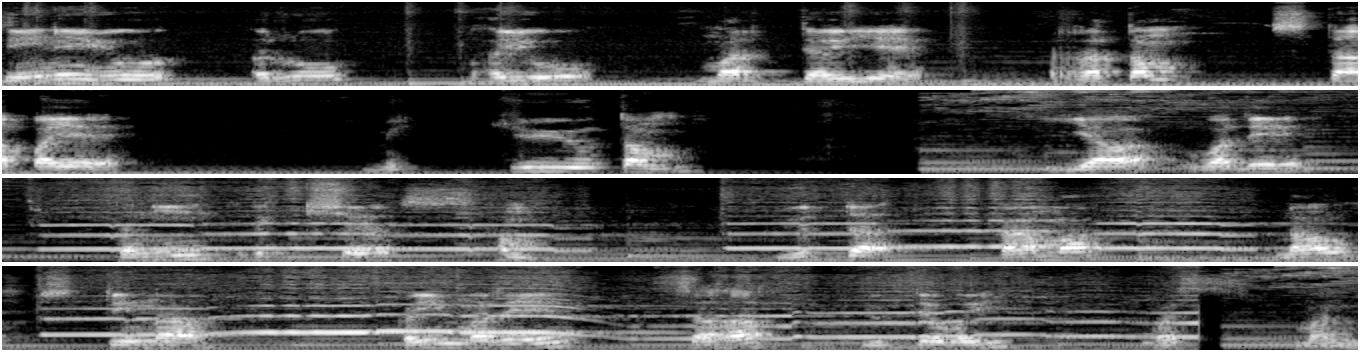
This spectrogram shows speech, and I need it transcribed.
ಸೇನೆಯೋರು रुभयो मर्दये, रतम स्थापये मिच्युतम या वदे तनी रिक्षसम युद्ध कामा नाव स्तिना कई मरे सह युद्ध युद्धवै मन्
